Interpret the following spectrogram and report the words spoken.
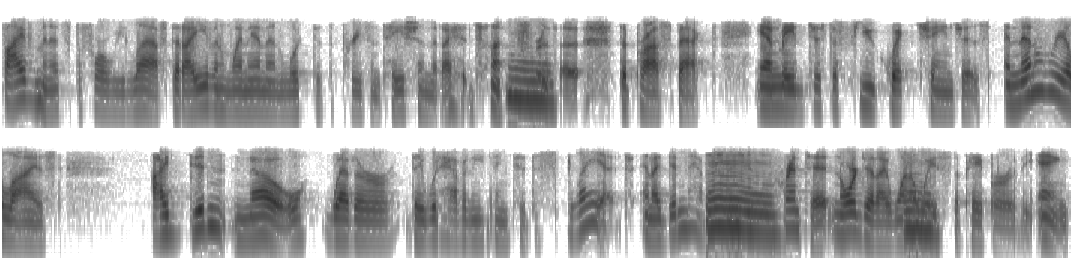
five minutes before we left that I even went in and looked at the presentation that I had done Mm. for the the prospect and made just a few quick changes, and then realized I didn't know whether they would have anything to display it, and I didn't have time to Mm. print it, nor did I want to Mm. waste the paper or the ink,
